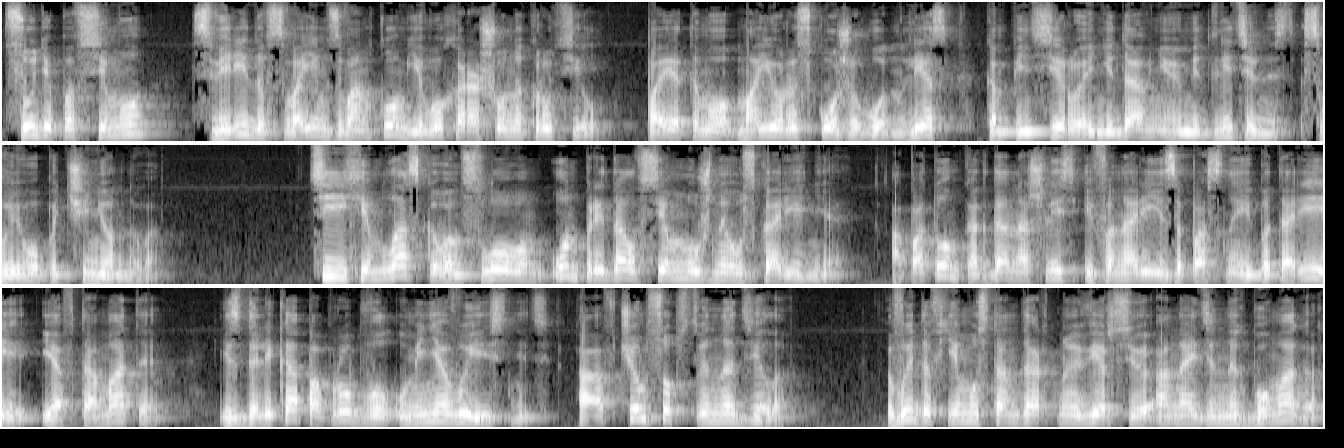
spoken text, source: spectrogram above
Судя по всему, Сверидов своим звонком его хорошо накрутил, поэтому майор из кожи вон лез, компенсируя недавнюю медлительность своего подчиненного. Тихим, ласковым словом он придал всем нужное ускорение, а потом, когда нашлись и фонари, и запасные батареи, и автоматы – издалека попробовал у меня выяснить, а в чем, собственно, дело. Выдав ему стандартную версию о найденных бумагах,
